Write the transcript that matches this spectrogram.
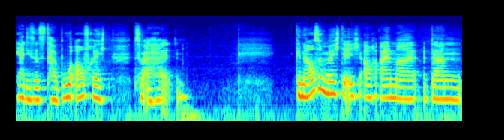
ja, dieses Tabu aufrecht zu erhalten. Genauso möchte ich auch einmal dann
